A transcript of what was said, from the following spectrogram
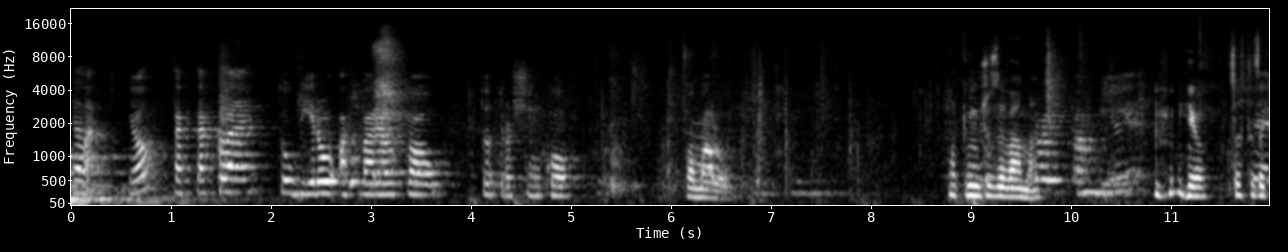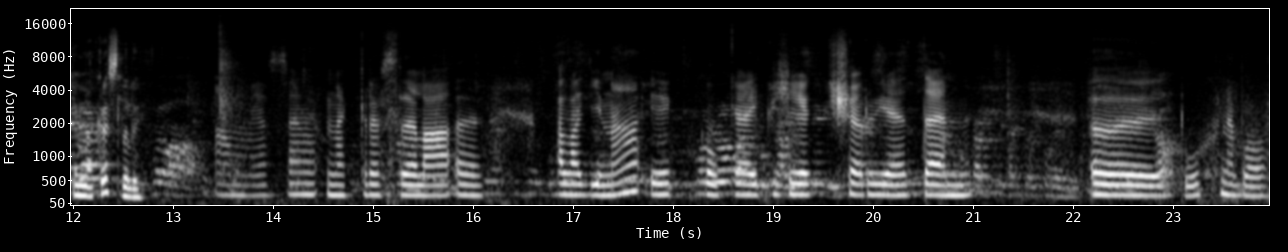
Hele, jo, tak takhle tou bírou akvarelkou to trošinku pomaluj. Holky, můžu za váma. jo, co jste zatím nakreslili? Um, já jsem nakreslila uh, Aladina i koukej, že jak čaruje ten uh, duch nebo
